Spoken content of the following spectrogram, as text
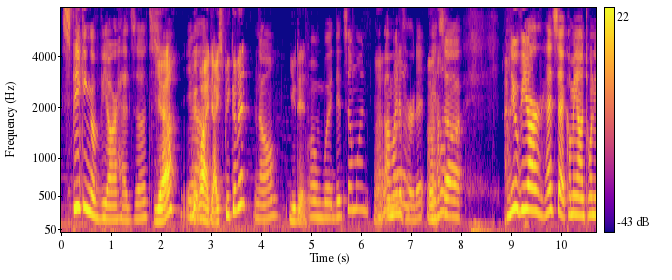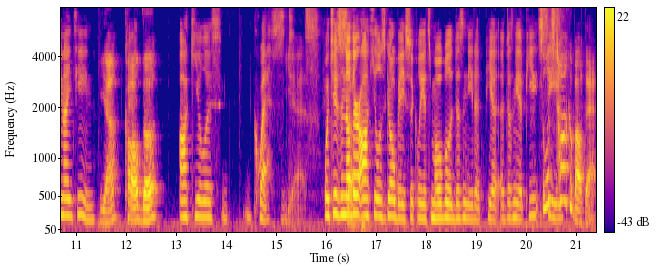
Speaking of VR headsets. Yeah. Yeah. Wait, why did I speak of it? No. You did. Oh, wait, did someone? I I, might have heard it. Uh-huh. It's a new VR headset coming out in 2019. Yeah. Called the. Oculus Quest, Yes. which is another Oculus Go. Basically, it's mobile. It doesn't need a P- it doesn't need a PC. So let's talk about that.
